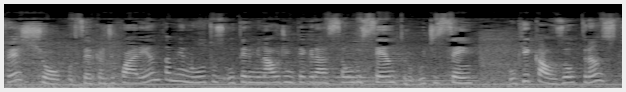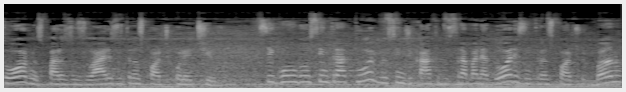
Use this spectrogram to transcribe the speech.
fechou por cerca de 40 minutos o terminal de integração do centro, o TICEM, o que causou transtornos para os usuários do transporte coletivo. Segundo o Sintraturb, o Sindicato dos Trabalhadores em Transporte Urbano,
